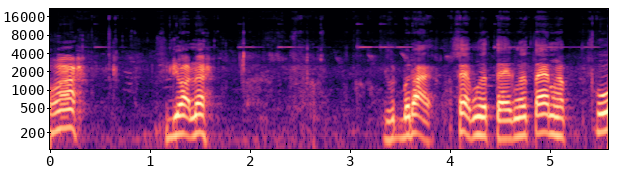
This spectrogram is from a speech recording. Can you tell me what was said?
ว้าสุดยอดเลย หยุดไม่ได้ แซ่บเหงือแตกเหงือแตนครับ โอ้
